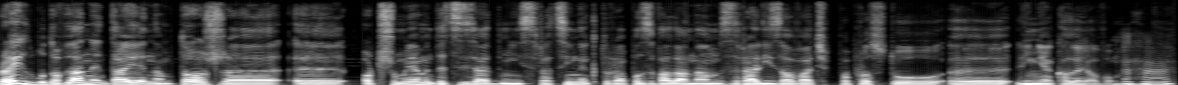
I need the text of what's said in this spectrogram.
Projekt budowlany daje nam to, że y, otrzymujemy decyzję administracyjną, która pozwala nam zrealizować po prostu y, linię kolejową. Mhm.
